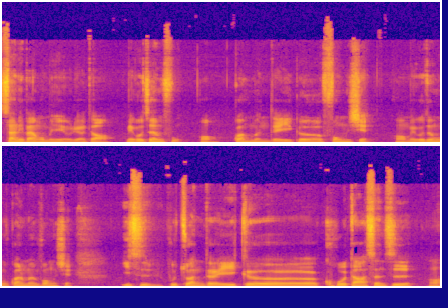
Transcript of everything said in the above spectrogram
上礼拜我们也有聊到美国政府哦关门的一个风险哦，美国政府关门风险一直不断的一个扩大，甚至哦，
